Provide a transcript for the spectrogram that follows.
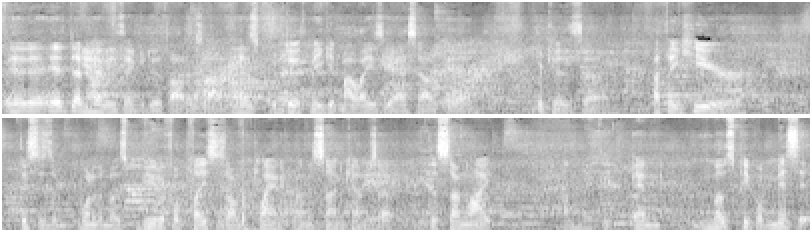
It, it doesn't have anything to do with AutoZone. It has to do with me getting my lazy ass out of bed because uh, I think here this is a, one of the most beautiful places on the planet when the sun comes up. Yeah. The sunlight, I'm with you. and most people miss it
